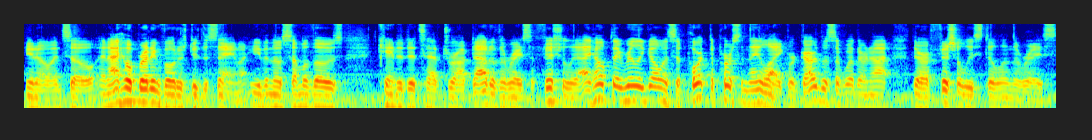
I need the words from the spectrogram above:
You know, and so, and I hope Reading voters do the same. Even though some of those candidates have dropped out of the race officially, I hope they really go and support the person they like, regardless of whether or not they're officially still in the race.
